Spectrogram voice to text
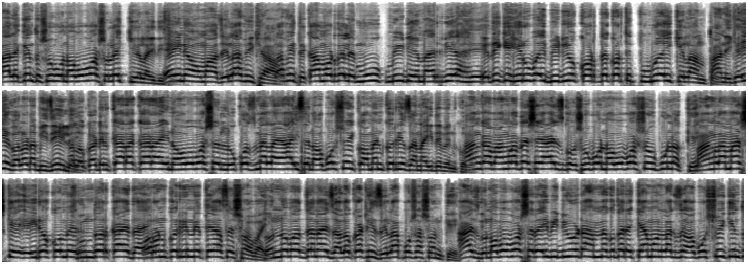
গালে কিন্তু শুভ নববর্ষ লেখি হেলাই দিছে। এই নাও মা জেলাফি খাও। লাফিতে কামড় দিলে মুখ মিডিয়ে মারিয়া হে এদিকে হিরু ভাই ভিডিও করতে করতে পুরোই কেলাম পানি খাইয়ে গলাটা ভিজেই লোকাটির কারা কারা এই নববর্ষের লোকজ মেলায় আইছেন অবশ্যই কমেন্ট করিয়ে জানাই দেবেন বাঙ্গা বাংলাদেশে আইস গো শুভ নববর্ষ উপলক্ষে বাংলা মাসকে এই রকমের সুন্দর কায়দায় বরণ করিয়ে নিতে আছে সবাই। ধন্যবাদ জানাই জালকাঠি জেলা প্রশাসনকে। আজ গো নববর্ষের এই ভিডিওটা আম্মা কথা রে কেমন লাগছে অবশ্যই কিন্তু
